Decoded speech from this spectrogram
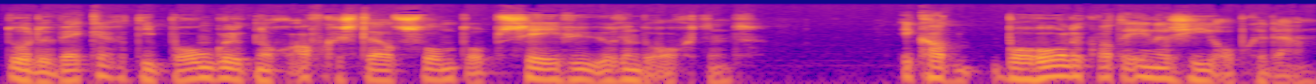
door de wekker die per nog afgesteld stond op zeven uur in de ochtend. Ik had behoorlijk wat energie opgedaan.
